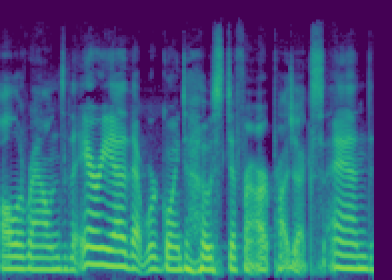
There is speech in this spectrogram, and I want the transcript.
all around the area that were going to host different art projects. And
